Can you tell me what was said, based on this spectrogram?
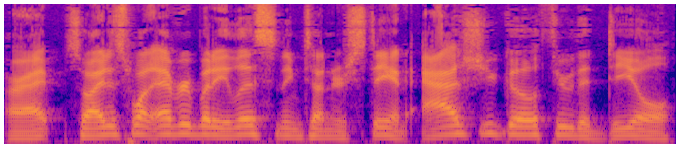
All right. So I just want everybody listening to understand as you go through the deal,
